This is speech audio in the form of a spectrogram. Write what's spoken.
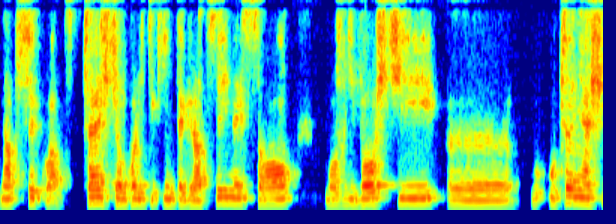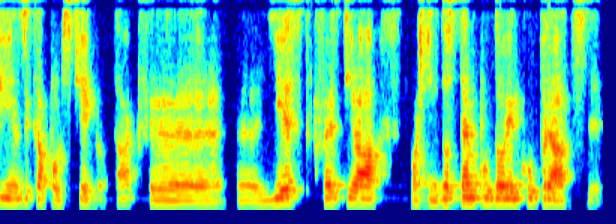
na przykład częścią polityki integracyjnej są możliwości y, uczenia się języka polskiego, tak? Y, y, jest kwestia właśnie dostępu do rynku pracy,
